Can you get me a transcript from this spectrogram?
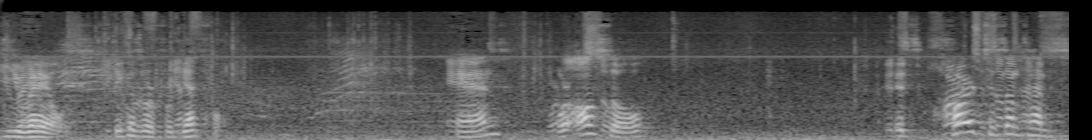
derailed because we're forgetful. And we're also, it's hard to sometimes,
